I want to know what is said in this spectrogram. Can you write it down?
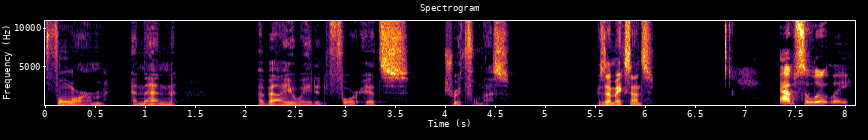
form and then evaluated for its truthfulness. Does that make sense? Absolutely.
